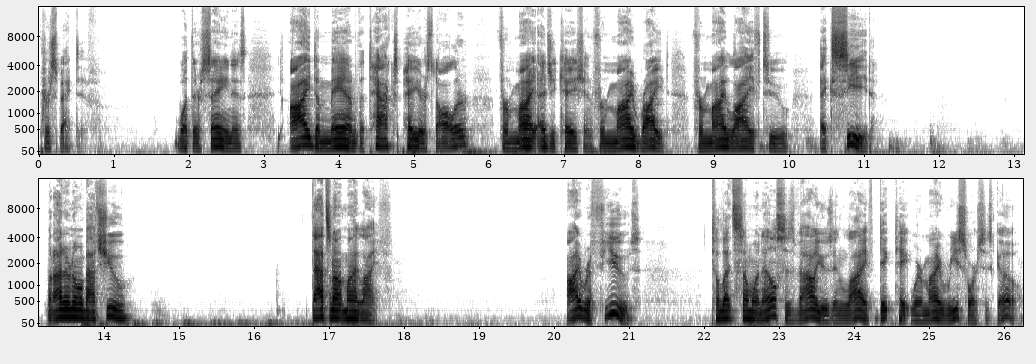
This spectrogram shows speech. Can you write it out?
perspective. What they're saying is I demand the taxpayer's dollar for my education, for my right, for my life to exceed. But I don't know about you. That's not my life. I refuse to let someone else's values in life dictate where my resources go.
